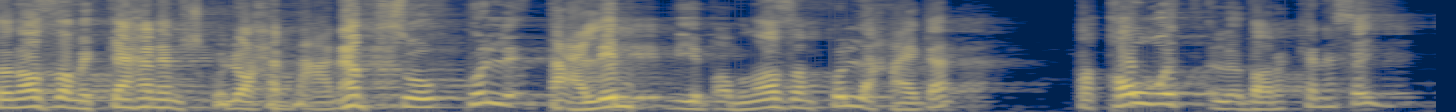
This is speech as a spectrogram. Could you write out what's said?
تنظم الكهنة مش كل واحد مع نفسه كل تعليم يبقى منظم كل حاجة تقوت الإدارة الكنسية.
